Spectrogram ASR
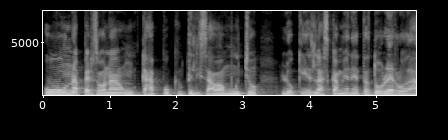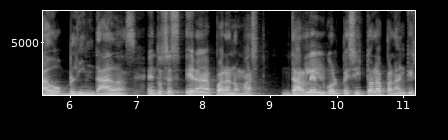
hubo una persona, un capo que utilizaba mucho lo que es las camionetas doble rodado blindadas. Entonces era para nomás darle el golpecito a la palanca y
